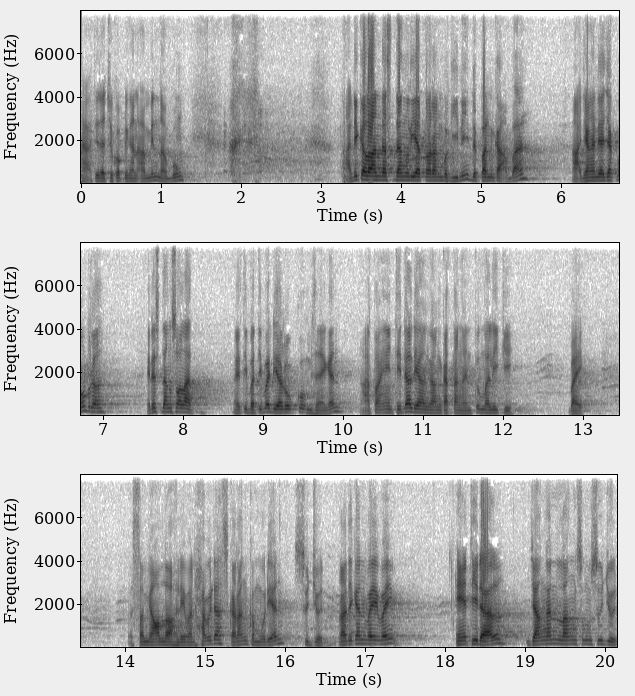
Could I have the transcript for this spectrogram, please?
Nah, tidak cukup dengan amin nabung. Jadi kalau anda sedang lihat orang begini depan Ka'bah, nah, jangan diajak ngobrol. Itu sedang sholat. Nah, tiba-tiba dia ruku misalnya kan, atau yang tidak dia angkat tangan itu maliki. Baik. Sami Allah liman hamidah. Sekarang kemudian sujud. Perhatikan baik-baik. I'tidal, jangan langsung sujud.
